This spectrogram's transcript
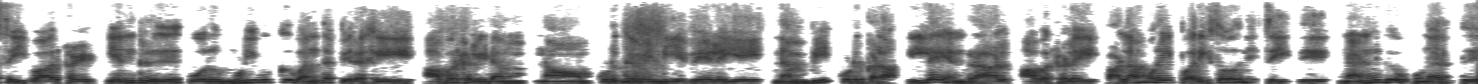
செய்வார்கள் என்று ஒரு முடிவுக்கு வந்த பிறகே அவர்களிடம் நாம் கொடுக்க வேண்டிய வேலையை நம்பி கொடுக்கலாம். இல்லை என்றால் அவர்களை பலமுறை பரிசோதனை செய்து நன்கு உணர்ந்து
